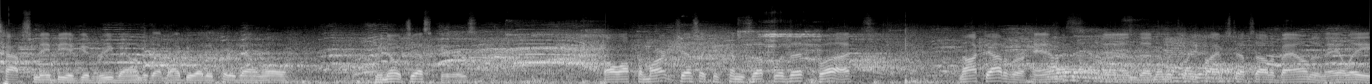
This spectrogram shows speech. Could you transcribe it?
Taps may be a good rebounder. That might be why they put her down low. We know Jessica is. Ball off the mark. Jessica comes up with it, but knocked out of her hands. And uh, number 25 steps out of bounds, and ALA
